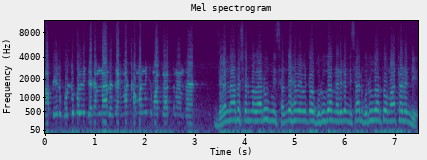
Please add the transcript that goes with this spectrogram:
నా పేరు బొడ్డుపల్లి జగన్నాథ శర్మ. ఖమ్మం నుంచి మాట్లాడుతున్నాను సార్. జగన్నాథ శర్మ గారు మీ సందేహం ఏమిటో గురువు గారిని అడగండి సార్. గురువు గారితో మాట్లాడండి.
